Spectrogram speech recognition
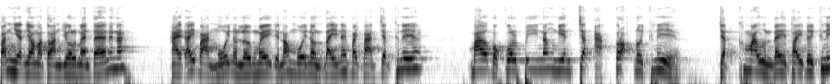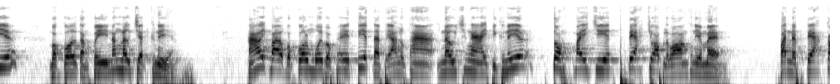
បញ្ញត្តិញោមអត់តាន់យល់មែនតើណា ហេតុអីបានមួយនៅលើមេឃឯណោះមួយនៅដីនេះបាច់បានចិត្តគ្នា បើបកគលពីរហ្នឹងមានចិត្តអាក្រក់ដូចគ្នា ចិត្តខ្មៅអណ្ដេថៃដូចគ្នាបកគលទាំងពីរហ្នឹងនៅចិត្តគ្នាហើយបើបកគលមួយប្រភេទទៀតដែលព្រះលោកថានៅឆ្ងាយពីគ្នាទោះបីជាផ្ទះជាប់លបងគ្នាមែន ប៉ុន្តែផ្ទះក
